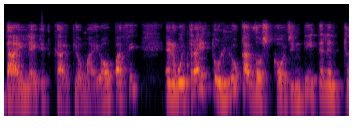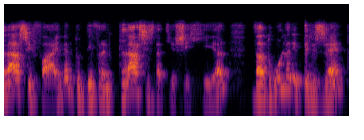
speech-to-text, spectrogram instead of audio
dilated cardiomyopathy. And we try to look at those codes in detail and classify them to different classes that you see here that will represent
